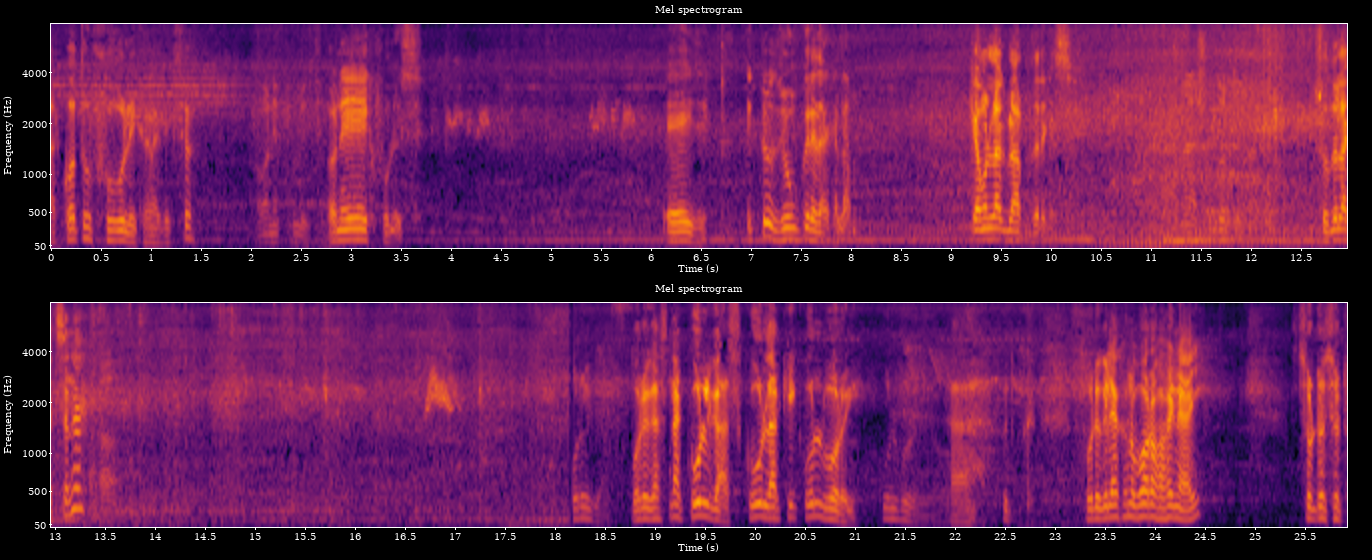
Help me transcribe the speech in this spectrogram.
আর কত ফুল এখানে দেখছ? অনেক ফুল অনেক ফুল এই যে একটু জুম করে দেখালাম। কেমন লাগল আপনাদের কাছে? হ্যাঁ সুন্দর সুন্দর লাগছে না? হ্যাঁ। বড়ই গাছ। বড়ই গাছ না কুল গাছ। কুল আর কি কুল বড়ই কুল বড়ই হ্যাঁ বড়িগুলো এখনও বড় হয় নাই ছোট ছোট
